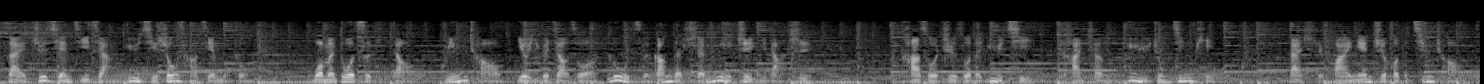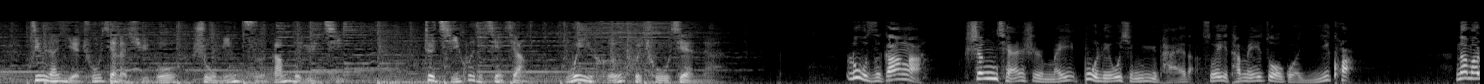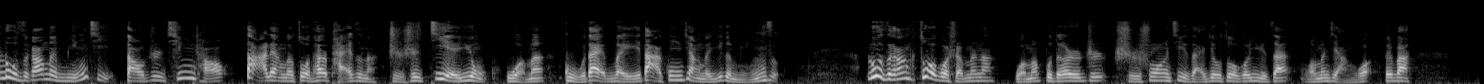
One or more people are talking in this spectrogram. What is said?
在之前几讲玉器收藏节目中，我们多次提到明朝有一个叫做陆子刚的神秘制玉大师，他所制作的玉器堪称玉中精品。但是百年之后的清朝，竟然也出现了许多署名子刚的玉器，这奇怪的现象为何会出现呢？陆子刚啊，生前是没不流行玉牌的，所以他没做过一块。那么陆子刚的名气导致清朝大量的做他的牌子呢，只是借用我们古代伟大工匠的一个名字。陆子刚做过什么呢？我们不得而知。史书上记载就做过玉簪，我们讲过，对吧？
